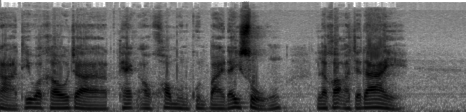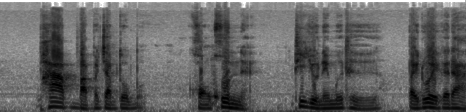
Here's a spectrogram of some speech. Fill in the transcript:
กาสที่ว่าเขาจะแท็กเอาข้อมูลคุณไปได้สูง แล้วก็อาจจะได้ภาพบัตรประจำตัวของคุณเนี่ยที่อยู่ในมือถือไปด้วยก็ได้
